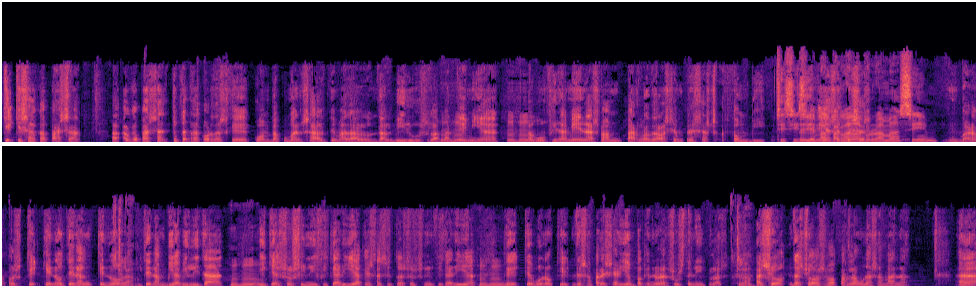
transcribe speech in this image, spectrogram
Què, què és el que passa? El, el que passa, tu te'n recordes que quan va començar el tema del, del virus, la pandèmia, mhm. el confinament, es van parlar de les empreses zombie? Sí, sí, sí, en aquelles parlar en el empreses programa, sí. bueno, pues que, que no tenen, que no Clar. tenen viabilitat uh. -huh. i que això significaria, aquesta situació significaria uh. -huh. que, que, bueno, que desapareixerien perquè no eren sostenibles. Clar. Això D'això es va parlar una setmana. Uh,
